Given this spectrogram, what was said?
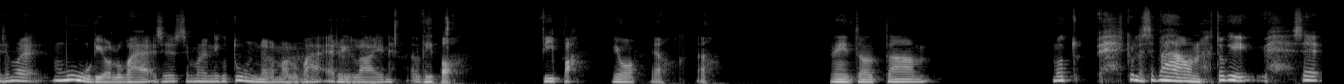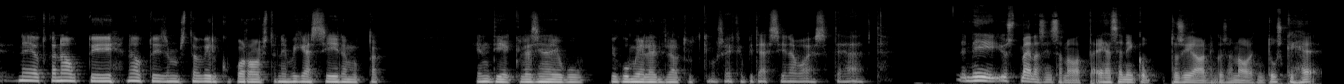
semmoinen moodi ollut vähän, se, semmoinen niin tunnelma ollut mm. vähän erilainen. Vipa. Vipa, joo. Joo, joo. Niin tota, mutta kyllä se vähän on. Toki se, ne, jotka nauttii, nauttii semmoista vilkkuporoista, niin mikä siinä, mutta en tiedä, kyllä siinä joku, joku mielentilatutkimus ehkä pitäisi siinä vaiheessa tehdä. Että niin, just meinasin sanoa, että eihän se niin kuin, tosiaan, niin kuin sanoit, niin tuskin he,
